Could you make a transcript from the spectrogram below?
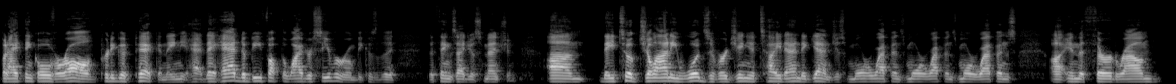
But I think overall, pretty good pick, and they had they had to beef up the wide receiver room because of the the things I just mentioned. Um, they took Jelani Woods, a Virginia tight end, again, just more weapons, more weapons, more weapons uh, in the third round.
